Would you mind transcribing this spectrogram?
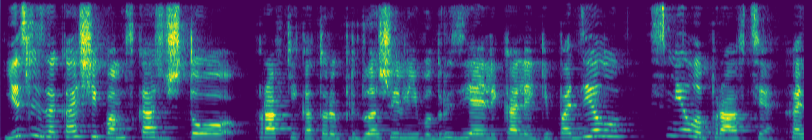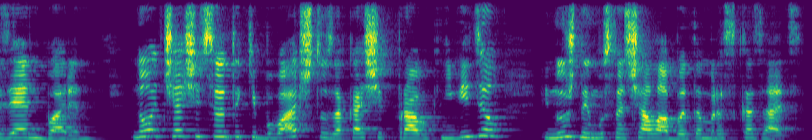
Если заказчик вам скажет, что правки, которые предложили его друзья или коллеги по делу, смело правьте, хозяин барин. Но чаще все-таки бывает, что заказчик правок не видел, и нужно ему сначала об этом рассказать.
